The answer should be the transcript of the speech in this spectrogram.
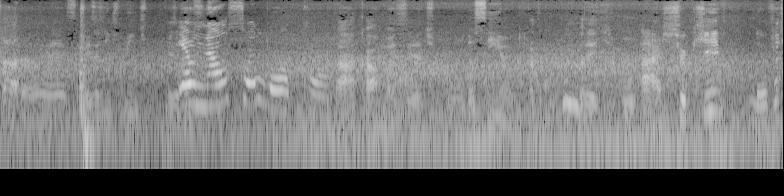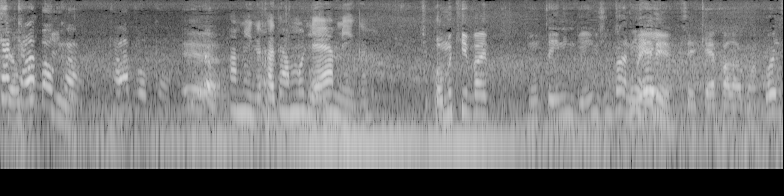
Sara, é, essa vez a gente vim, tipo... fez a Eu gente- não sou louca. Tá, calma, mas é tipo, docinho, fica tranquilo, é tipo... Acho que. Não Fica, um cala a pouquinho. boca. Cala a boca. É, Amiga, cadê a mulher, amiga? Como que vai... Não tem ninguém junto Mano, com ele? Você quer falar alguma coisa?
